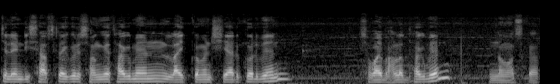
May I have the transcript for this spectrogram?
চ্যানেলটি সাবস্ক্রাইব করে সঙ্গে থাকবেন, লাইক, কমেন্ট, শেয়ার করবেন। সবাই ভালো থাকবেন। নমস্কার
